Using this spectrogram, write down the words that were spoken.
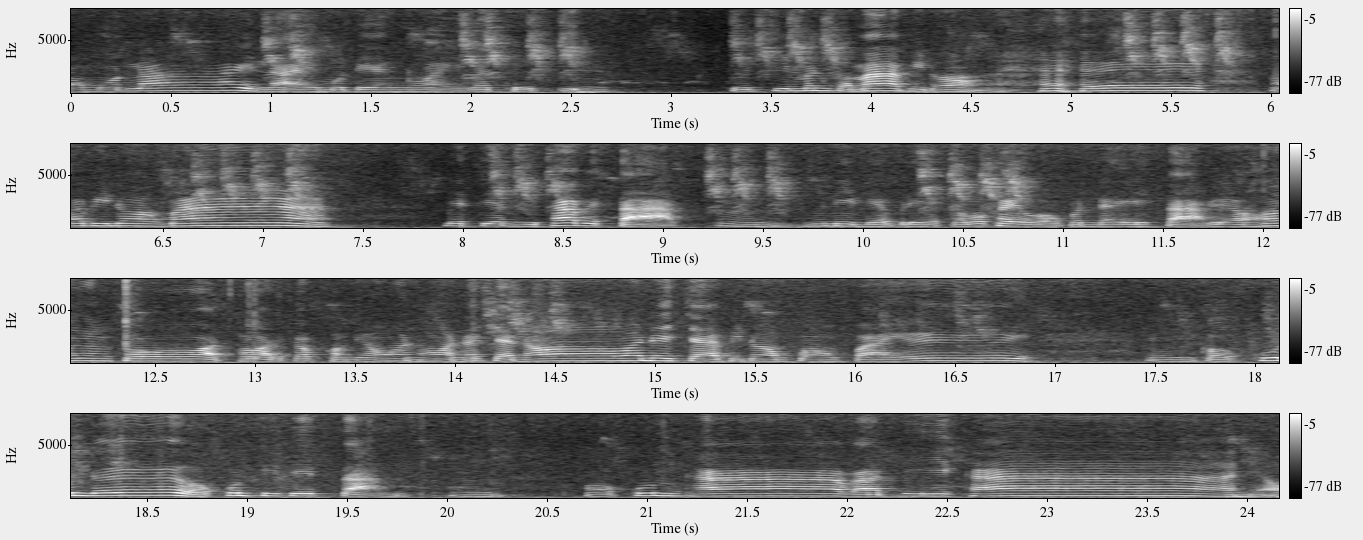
งหมดหลายหลายหมดแดงหน่อยว่าเถือกินเถือกินมันก็มาพี่น้องมาพี่น้องมาแม่เตรียมสีผ้าไปตาก อืมมื้อนี้เดี๋ยวเบรกก็ว่าใครออกปันใดตากแล้วเฮายังทอดทอดกับข้าวเนียวฮ้อนๆนะจ๊ะเนาะว่าได้จ้าพี่น้องป้องไปเอ้ยอขอบคุณเด้อขอบคุณที่ติดตามอืมขอบคุณค่ะสวัสดีค่ะเนี่ยเอ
